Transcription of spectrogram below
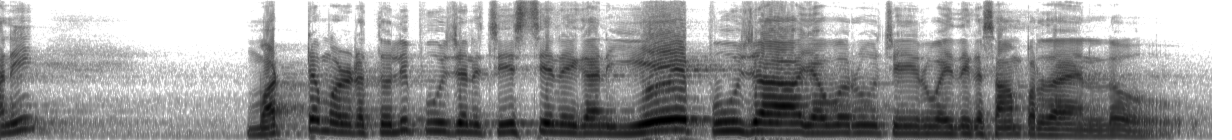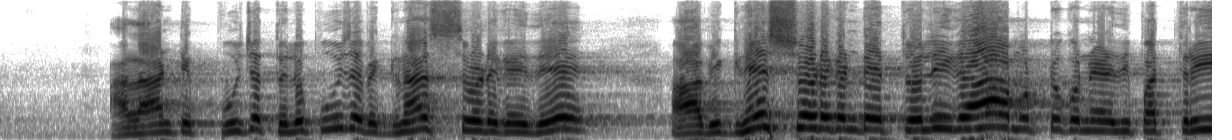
అని మొట్టమొదట తొలి పూజను చేస్తేనే కానీ ఏ పూజ ఎవరు చేయరు వైదిక సాంప్రదాయంలో. అలాంటి పూజ తొలి పూజ విఘ్నేశ్వరుడికైతే ఆ విఘ్నేశ్వరుడి కంటే తొలిగా ముట్టుకునేది పత్రి.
